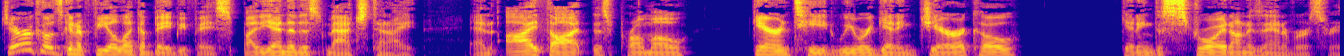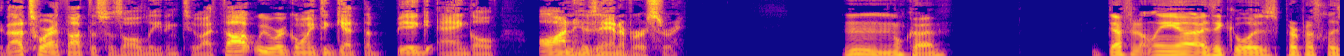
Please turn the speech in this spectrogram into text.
Jericho's going to feel like a babyface by the end of this match tonight. And I thought this promo guaranteed we were getting Jericho getting destroyed on his anniversary. That's where I thought this was all leading to. I thought we were going to get the big angle on his anniversary. Hmm, okay definitely uh, i think it was purposely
